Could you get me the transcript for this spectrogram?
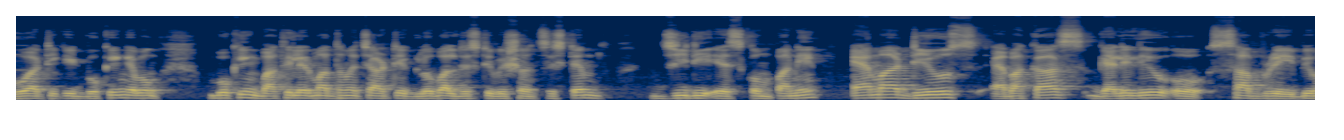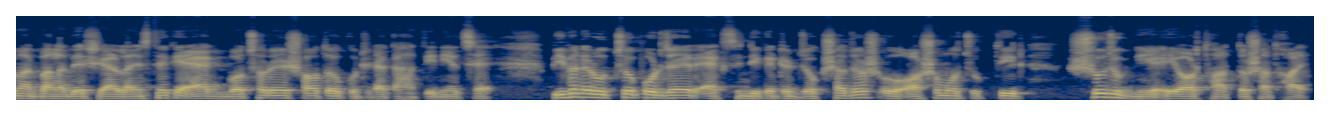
ভুয়া টিকিট বুকিং এবং বুকিং বাতিলের মাধ্যমে চারটি global distribution system, GDS company Amadeus, Abacus, Galileo ও সাবরি বিমান বাংলাদেশ এয়ারলাইন্স থেকে এক বছরে শত কোটি টাকা হাতিয়ে নিয়েছে। বিমানের উচ্চ পর্যায়ের এক সিন্ডিকেটের যোগসাজশ ও অসম চুক্তির সুযোগ নিয়ে এই অর্থ আত্মসাৎ হয়।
